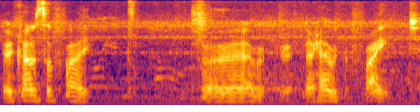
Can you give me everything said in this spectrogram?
Here comes the fight. So they're having, they're having a fight.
